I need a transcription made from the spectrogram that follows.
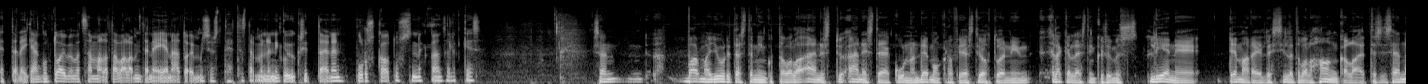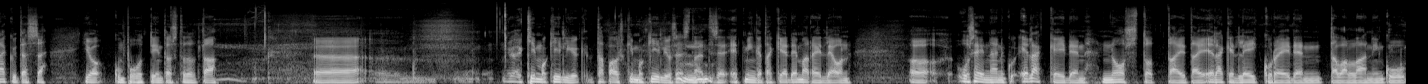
että ne ikään kuin toimivat samalla tavalla, mitä ne ei enää toimisi, jos tehtäisiin tämmöinen niin kuin yksittäinen purskautus sinne kansaneläkkeeseen. Se on varmaan juuri tästä niin kuin tavallaan äänesty, äänestäjäkunnan demografiasta johtuen, niin eläkeläisten kysymys lienee demareille sillä tavalla hankala, että se, se näkyy tässä jo, kun puhuttiin tuosta tota, öö, Kimmo Kilju, tapaus Kimmo Kiljusesta, mm. että, se, että minkä takia demareille on usein nämä niin kuin eläkkeiden nostot tai, tai eläkeleikkureiden tavallaan niin kuin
